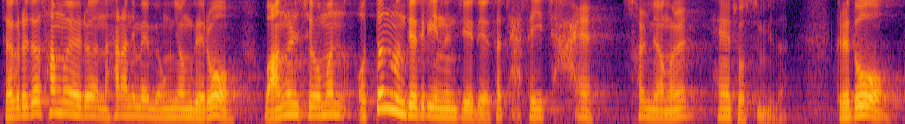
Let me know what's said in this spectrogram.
자, 그러자 사무엘은 하나님의 명령대로 왕을 세우면 어떤 문제들이 있는지에 대해서 자세히 잘 설명을 해 줬습니다. 그래도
